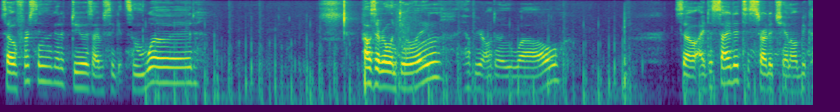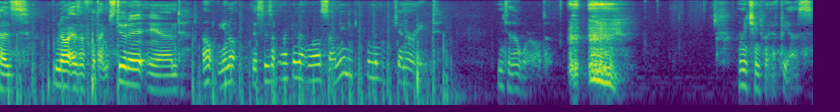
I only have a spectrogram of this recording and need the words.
So first thing we gotta do is obviously get some wood. How's everyone doing? I hope you're all doing well. So I decided to start a channel because, you know, as a full-time student and, oh, you know, this isn't working that well, so I need to get them to generate into the world. Let me change my FPS.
